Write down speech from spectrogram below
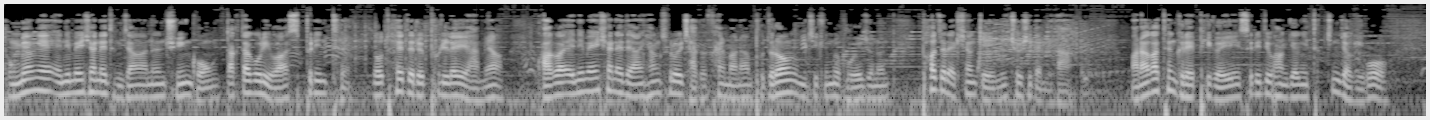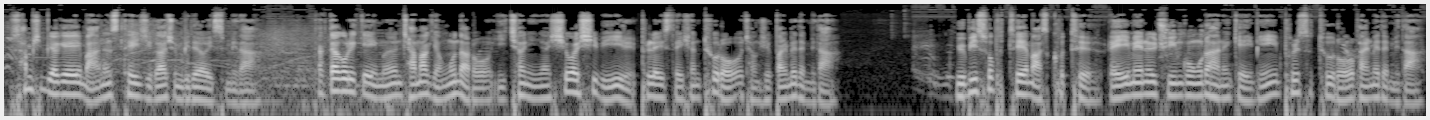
동명의 애니메이션에 등장하는 주인공 딱따구리와 스프린트, 노트헤드를 플레이하며 과거 애니메이션에 대한 향수를 자극할 만한 부드러운 움직임을 보여주는 퍼즐 액션 게임이 출시됩니다. 만화 같은 그래픽의 3D 환경이 특징적이고 30여 개의 많은 스테이지가 준비되어 있습니다. 딱따구리 게임은 자막 영문화로 2002년 10월 12일 플레이스테이션 2로 정식 발매됩니다. 유비소프트의 마스코트 레이맨을 주인공으로 하는 게임이 플스2로 발매됩니다.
